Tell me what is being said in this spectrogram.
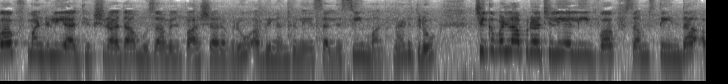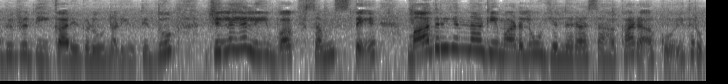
ವಕ್ಫ್ ಮಂಡಳಿಯ ಅಧ್ಯಕ್ಷರಾದ ಮುಜಾಮಿಲ್ ಪಾಷಾರವರು ಅಭಿನಂದನೆ ಸಲ್ಲಿಸಿ ಮಾತನಾಡಿದರು. ಚಿಕ್ಕಬಳ್ಳಾಪುರ ಜಿಲ್ಲೆಯಲ್ಲಿ ವಕ್ಫ್ ಸಂಸ್ಥೆಯಿಂದ ಅಭಿವೃದ್ಧಿ ಕಾರ್ಯಗಳು ನಡೆಯುತ್ತಿದ್ದು, ಜಿಲ್ಲೆಯಲ್ಲಿ ವಕ್ಫ್ ಸಂಸ್ಥೆ ಮಾದರಿಯನ್ನಾಗಿ ಮಾಡಲು ಎಲ್ಲರ ಸಹಕಾರ ಕೋರಿದರು.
